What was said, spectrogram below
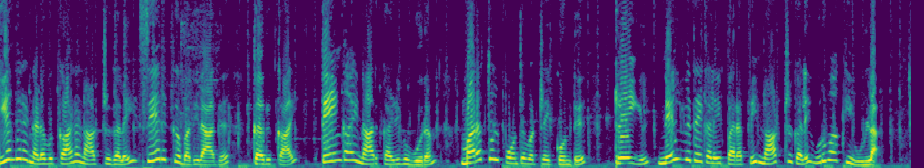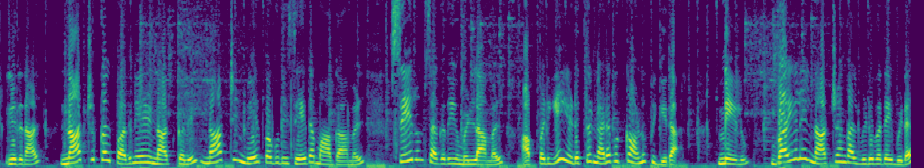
இயந்திர நடவுக்கான நாற்றுகளை சேருக்கு பதிலாக கருக்காய் தேங்காய் நார் கழிவு உரம் மரத்துள் போன்றவற்றை கொண்டு ட்ரேயில் நெல் விதைகளை பரப்பி நாற்றுகளை உருவாக்கியுள்ளார். இதனால் நாற்றுக்கள் பதினேழு நாட்களில் நாற்றின் வேர்பகுதி சேதமாகாமல் சேரும் சகதியும் இல்லாமல் அப்படியே எடுத்து நடவுக்கு அனுப்புகிறார். மேலும் வயலில் நாற்றங்கால் விடுவதை விட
